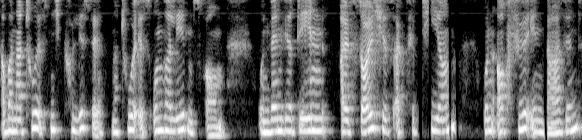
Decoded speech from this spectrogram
Aber Natur ist nicht Kulisse. Natur ist unser Lebensraum. Und wenn wir den als solches akzeptieren und auch für ihn da sind,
